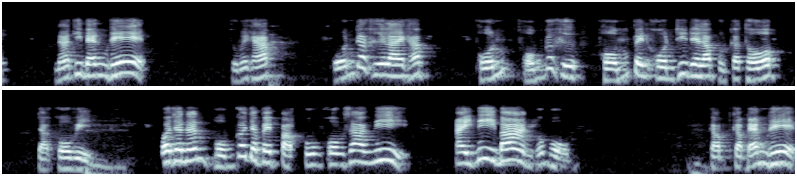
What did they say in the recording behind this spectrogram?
21 นะที่แบงก์กรุงเทพถูกไหมครับ ผลก็คืออะไรครับ ผลผมก็คือผมเป็นคนที่ได้รับผลกระทบจากโควิด เพราะฉะนั้นผมก็จะไปปรับปรุงโครงสร้างหนี้ไอ้หนี้บ้านของผม กับกับแบงก์กรุงเทพ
